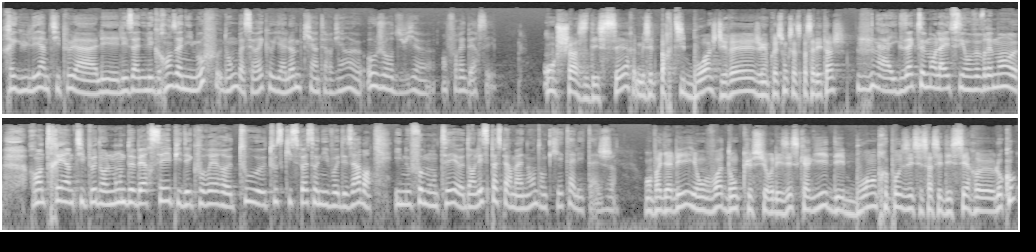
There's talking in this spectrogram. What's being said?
réguler un petit peu la, les, les, an- les grands animaux. Donc, bah, c'est vrai qu'il y a l'homme qui intervient aujourd'hui en forêt de Bercé. On chasse des cerfs, mais cette partie bois, je dirais, j'ai l'impression que ça se passe à l'étage? Ah, exactement. Là, si on veut vraiment rentrer un petit peu dans le monde de Bercé et puis découvrir tout, tout ce qui se passe au niveau des arbres, il nous faut monter dans l'espace permanent, donc qui est à l'étage. On va y aller et on voit donc sur les escaliers des bois entreposés. C'est ça, c'est des cerfs euh, locaux?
